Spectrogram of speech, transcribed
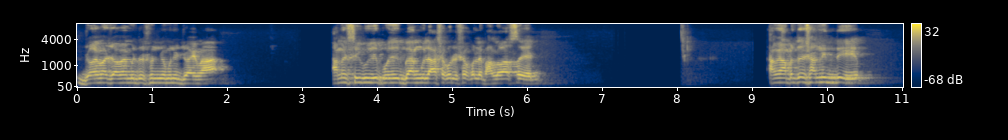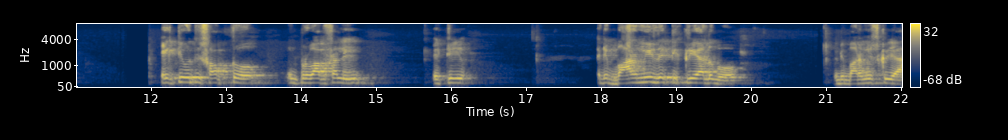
জয় মা, জয় মৃত সঞ্জীবনী জয় মা। আমি শ্রীগুজি প্রদীপ গাঙ্গুলি, আশা করি সকলে ভালো আছেন। আমি আপনাদের সান্নিধ্যে একটি অতি শক্ত, প্রভাবশালী, একটি একটি বার্মিজ একটি ক্রিয়া দেব। একটি বার্মিজ ক্রিয়া,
